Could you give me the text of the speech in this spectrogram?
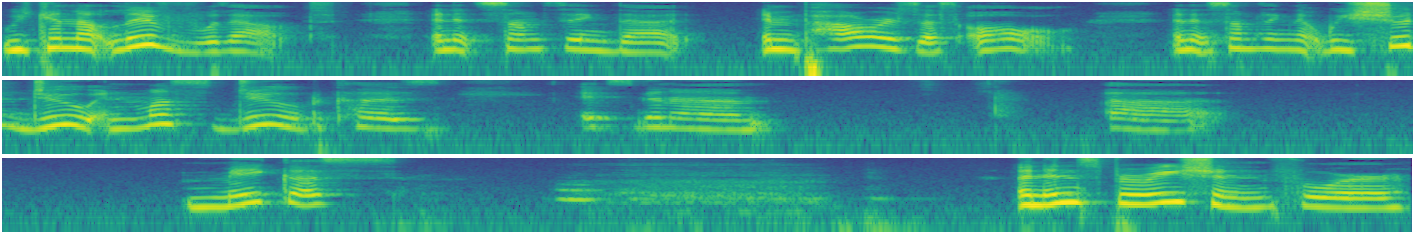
we cannot live without. And it's something that empowers us all. And it's something that we should do and must do because it's gonna uh, make us an inspiration for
